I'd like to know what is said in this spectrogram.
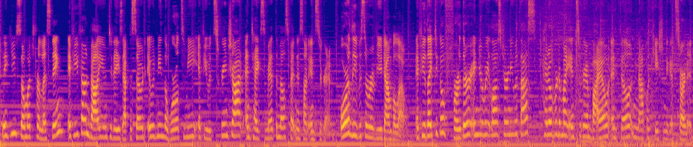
Thank you so much for listening. If you found value in today's episode, it would mean the world to me if you would screenshot and tag Samantha Mills Fitness on Instagram or leave us a review down below. If you'd like to go further in your weight loss journey with us, head over to my Instagram bio and fill out an application to get started.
